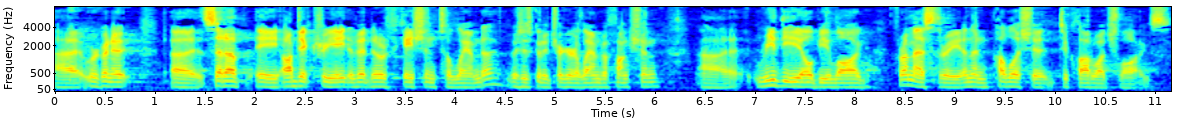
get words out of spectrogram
Uh, we're going to set up a object create event notification to Lambda, which is going to trigger a Lambda function uh, read the ELB log from S3, and then publish it to CloudWatch logs.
